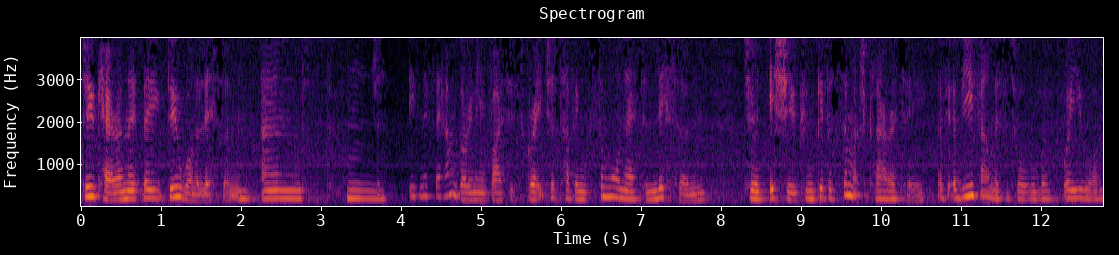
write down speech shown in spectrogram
do care and they, they do want to listen and mm. just even if they haven't got any advice, it's great just having someone there to listen to an issue can give us so much clarity. Have, have you found this at all where, where, you are?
